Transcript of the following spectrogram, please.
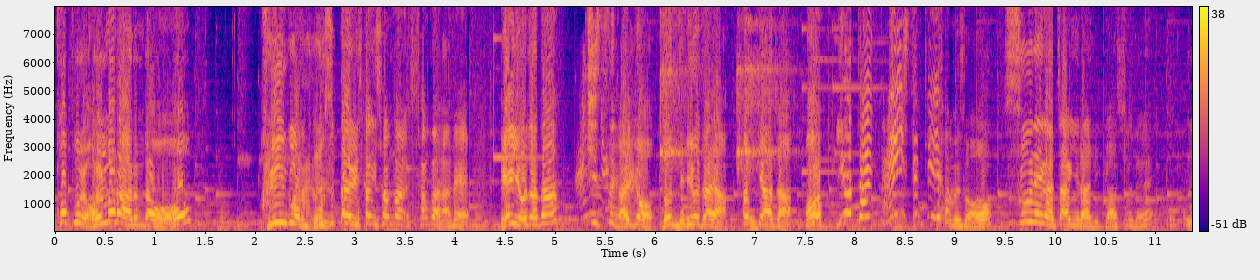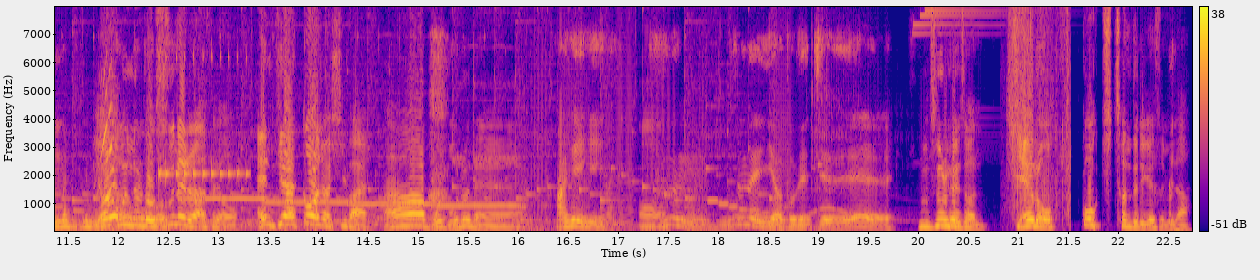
커플 얼마나 아름다워? 어? 주인공 모습 따위 상, 상관, 상관 안해. 내 여자다? 키스 갈겨. 넌 내 여자야. 함께하자. 어? 이거 다 나이스키 하면서 어? 순애가 짱이라니까 순애. 여러분들도 순애를 하세요. NTR 꺼져 씨발. 아뭘 모르네. 아니 어. 무슨 무슨 애니야 도대체? 주술회전 제로 꼭 추천드리겠습니다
